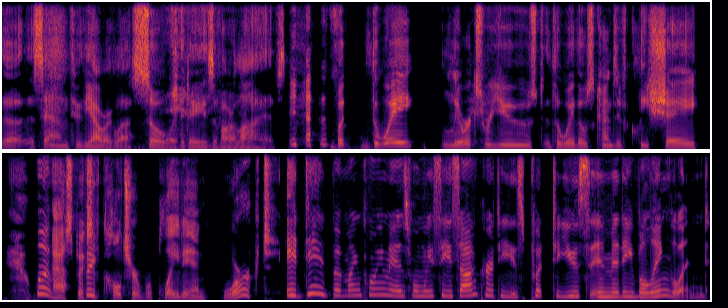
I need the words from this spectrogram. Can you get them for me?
uh, sand through the hourglass. So are the days of our lives. Yes. But the way lyrics were used, the way those kinds of cliche Well, aspects of culture were played in, worked. It did, but my point is when we see Socrates put to use in medieval England,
